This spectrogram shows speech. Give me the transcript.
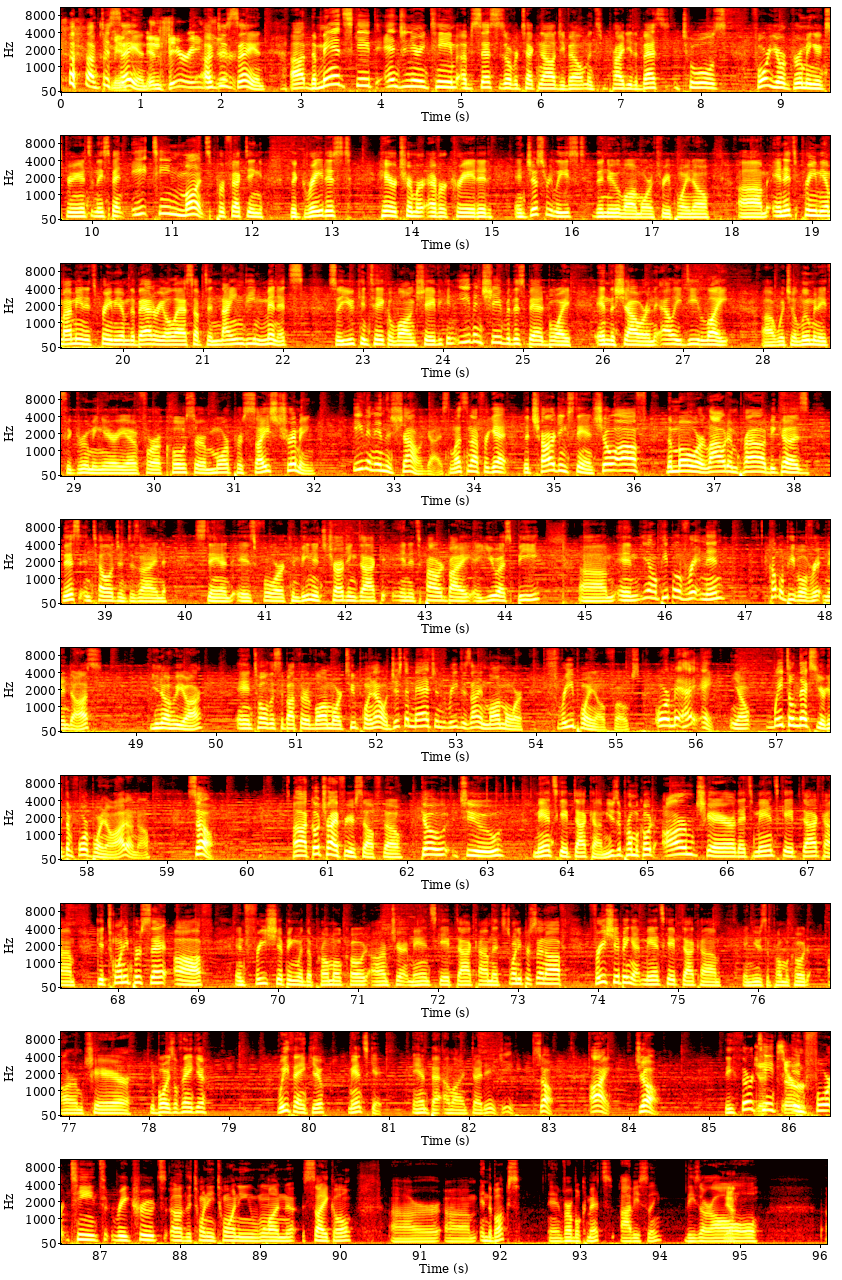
I'm just I mean, saying. In theory, I'm sure. just saying. Uh, the Manscaped engineering team obsesses over technology development to provide you the best tools for your grooming experience, and they spent 18 months perfecting the greatest hair trimmer ever created and just released the new Lawnmower 3.0. Um, and it's premium. I mean, it's premium. The battery will last up to 90 minutes, so you can take a long shave. You can even shave with this bad boy in the shower, and the LED light uh, which illuminates the grooming area for a closer, more precise trimming, even in the shower, guys. And let's not forget the charging stand. Show off the mower loud and proud because this intelligent design stand is for convenience charging dock and it's powered by a USB. Um, and, you know, people have written in, a couple people have written into us. You know who you are. And told us about their lawnmower 2.0. Just imagine the redesigned lawnmower 3.0, folks. Or hey, hey, you know, wait till next year, get the 4.0. I don't know. So, uh, go try for yourself, though. Go to manscaped.com. Use the promo code armchair. That's manscaped.com. Get 20% off and free shipping with the promo code armchair at manscaped.com. That's 20% off, free shipping at manscaped.com, and use the promo code armchair. Your boys will thank you. We thank you, Manscaped and betonline.ag. So, all right, Joe. The 13th sir. and 14th recruits of the 2021 cycle are um, in the books and verbal commits, obviously. These are all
